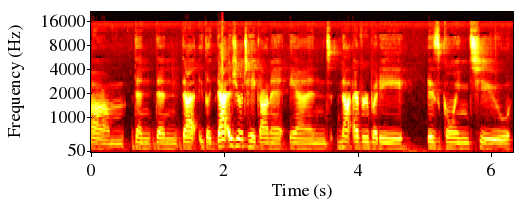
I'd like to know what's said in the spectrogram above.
um, then then that like that is your take on it, and not everybody is going to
